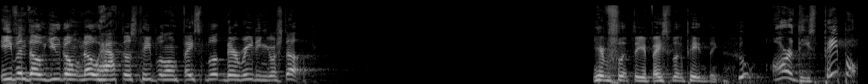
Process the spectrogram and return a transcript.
Even though you don't know half those people on Facebook, they're reading your stuff. You ever flip through your Facebook feed and think, who are these people?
